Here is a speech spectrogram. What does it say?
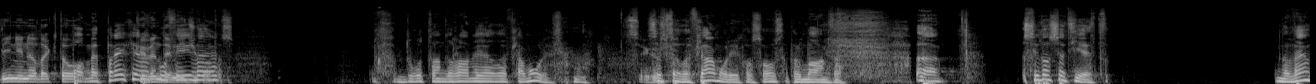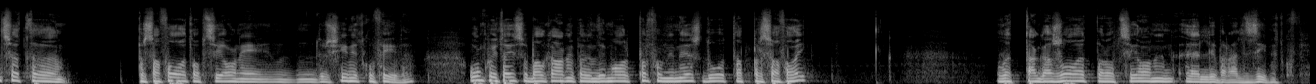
binin edhe këto, Po, me prekjen e kufijve, duhet ta ndërroni edhe flamurin. Sigurisht. Sepse dhe flamuri i Kosovës e përmban këtë. Ë, sido që të jetë, Në vend që të përqafohet opsioni i ndryshimit të kufijve, unë kujtoj që Ballkani Perëndimor përfundimisht duhet të përqafojë dhe të angazhohet për opsionin e liberalizimit të kufi.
